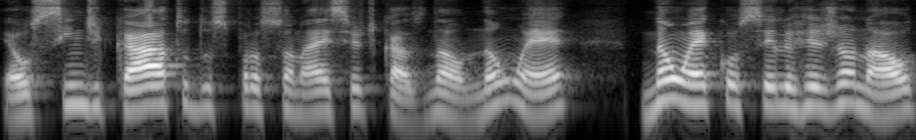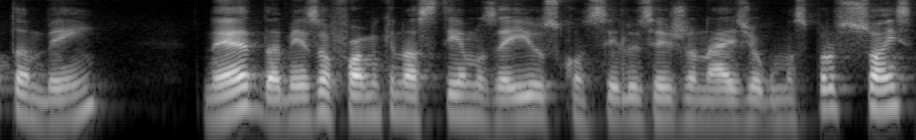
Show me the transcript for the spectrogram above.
é o sindicato dos profissionais certificados. Não, não é. Não é conselho regional também, né? Da mesma forma que nós temos aí os conselhos regionais de algumas profissões,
